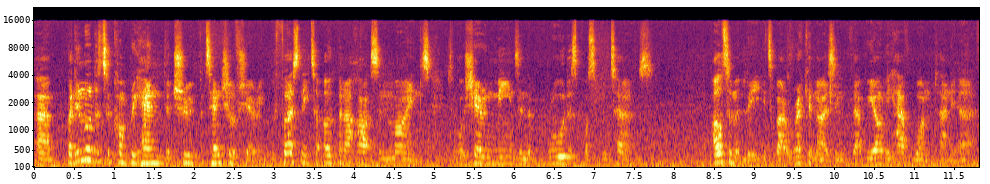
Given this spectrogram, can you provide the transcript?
Um, but in order to comprehend the true potential of sharing, we first need to open our hearts and minds to what sharing means in the broadest possible terms. Ultimately, it's about recognizing that we only have one planet Earth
